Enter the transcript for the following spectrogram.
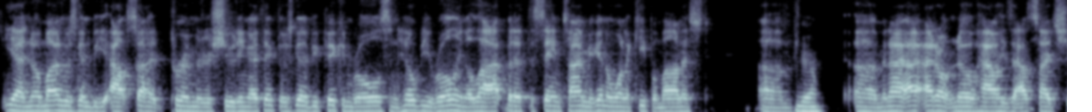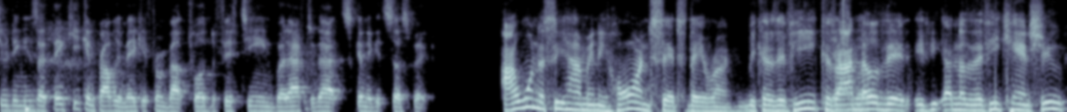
Yeah, no, mine was going to be outside perimeter shooting. I think there's going to be pick and rolls, and he'll be rolling a lot. But at the same time, you're going to want to keep him honest. Um, Yeah. um, and I, I- I don't know how his outside shooting is. I think he can probably make it from about 12 to 15, but after that, it's going to get suspect. I want to see how many horn sets they run because if he, because Yeah, I know that if he, I know that if he can't shoot,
